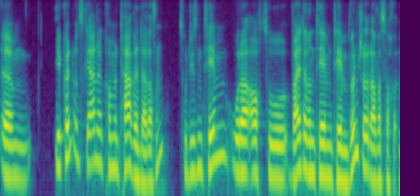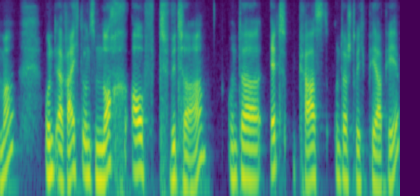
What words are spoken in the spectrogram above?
ähm, ihr könnt uns gerne Kommentare hinterlassen zu diesen Themen oder auch zu weiteren Themen, Themenwünsche oder was auch immer. Und erreicht uns noch auf Twitter unter cast-php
